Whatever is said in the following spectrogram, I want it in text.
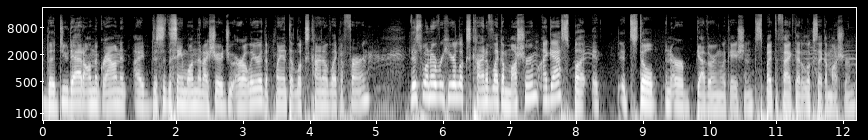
the doodad on the ground. And I this is the same one that I showed you earlier. The plant that looks kind of like a fern. This one over here looks kind of like a mushroom, I guess, but it it's still an herb gathering location, despite the fact that it looks like a mushroom.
